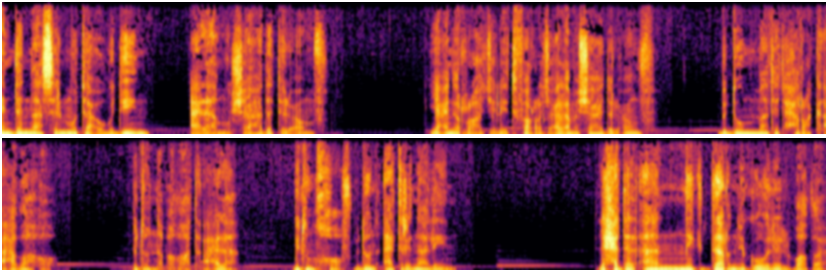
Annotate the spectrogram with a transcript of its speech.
عند الناس المتعودين على مشاهدة العنف. يعني الراجل يتفرج على مشاهد العنف بدون ما تتحرك أعضاؤه بدون نبضات أعلى بدون خوف بدون أدرينالين. لحد الآن نقدر نقول الوضع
